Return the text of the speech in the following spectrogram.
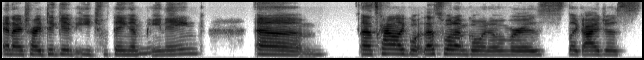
and I tried to give each thing a meaning Um, that's kind of like what that's what I'm going over is like I just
